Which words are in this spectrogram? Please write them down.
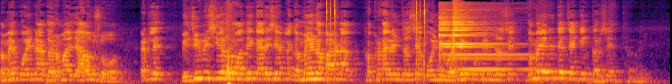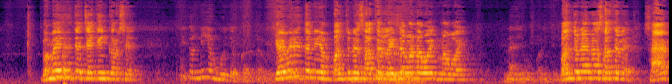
તમે કોઈના ઘરમાં જાઓ છો એટલે પીજીવીસીએલ નો અધિકારી છે, એટલે ગમે એના બારણા ખખડાવીને જશે, કોઈની વડી કૂદીને જશે. ગમે એ રીતે ચેકિંગ કરશે. ગમે એ રીતે ચેકિંગ કરશે. એ તો નિયમ મુજબ કરતા હોય. કેવી રીતે નિયમ? પંચને સાથે લઈ જવાના હોય કે ના હોય? ના એવું પંચને ના સાથે લે સાહેબ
